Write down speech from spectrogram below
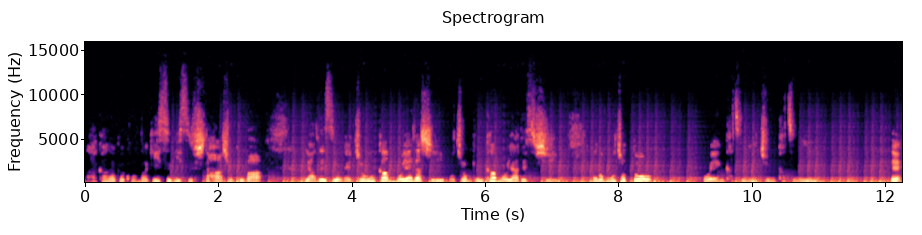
なかなかこんなギスギスした 職場、嫌ですよね。上官も嫌だし、もちろん部下も嫌ですし、なんかもうちょっと、こう円滑に、潤滑に、ね、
